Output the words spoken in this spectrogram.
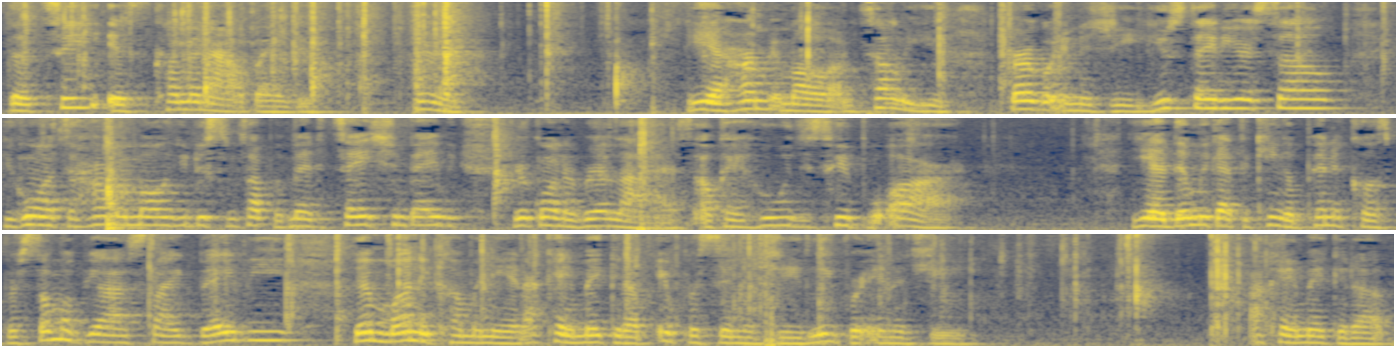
The tea is coming out, baby. Mm. Yeah, hermit mode. I'm telling you, Virgo energy. You stay to yourself. You go into hermit mode. You do some type of meditation, baby. You're going to realize, okay, who these people are. Yeah, then we got the King of Pentacles. For some of y'all, it's like, baby, their money coming in. I can't make it up. Empress energy, Libra energy. I can't make it up.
